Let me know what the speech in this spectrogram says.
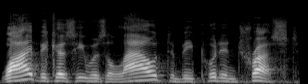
Why? Because he was allowed to be put in trust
